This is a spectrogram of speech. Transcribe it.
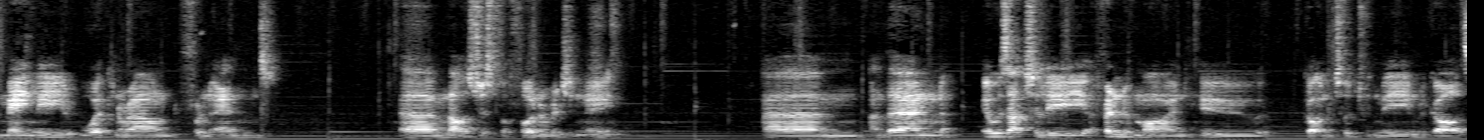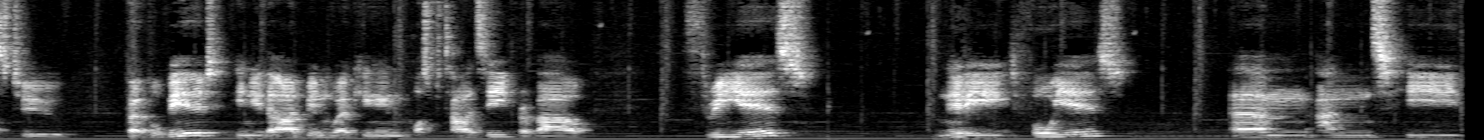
mainly working around front end. Um, that was just for fun originally. Um, and then it was actually a friend of mine who got in touch with me in regards to Purple Beard. He knew that I'd been working in hospitality for about three years, nearly four years. Um, and he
